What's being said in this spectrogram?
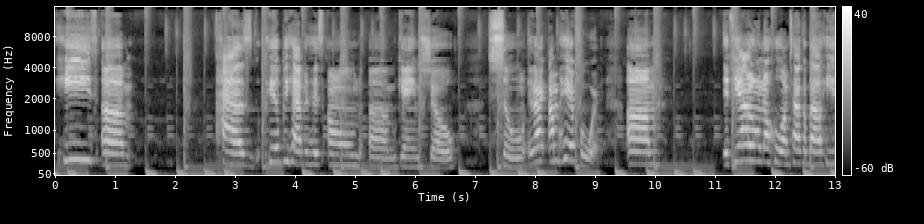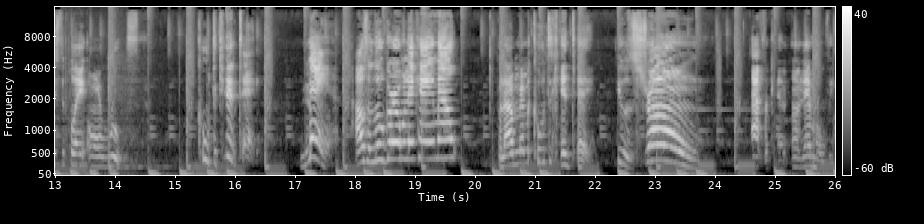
he's um has he'll be having his own um game show soon, and I, I'm here for it. Um, if y'all don't know who I'm talking about, he used to play on Roots. Kunta Kinte. Man, I was a little girl when that came out, but I remember Kunta Kinte. He was a strong African on that movie.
